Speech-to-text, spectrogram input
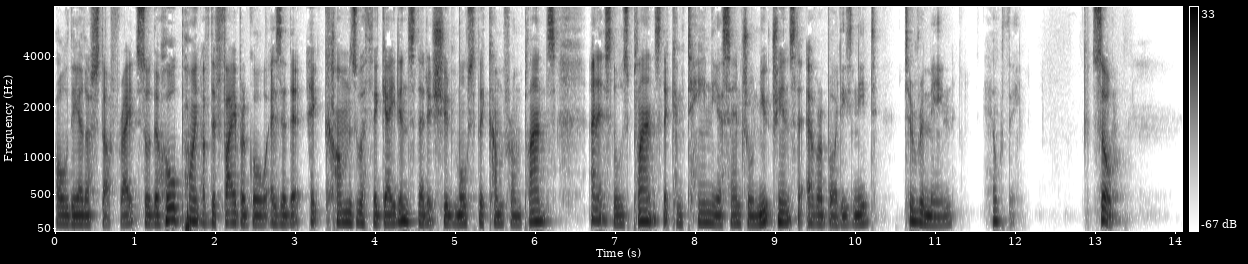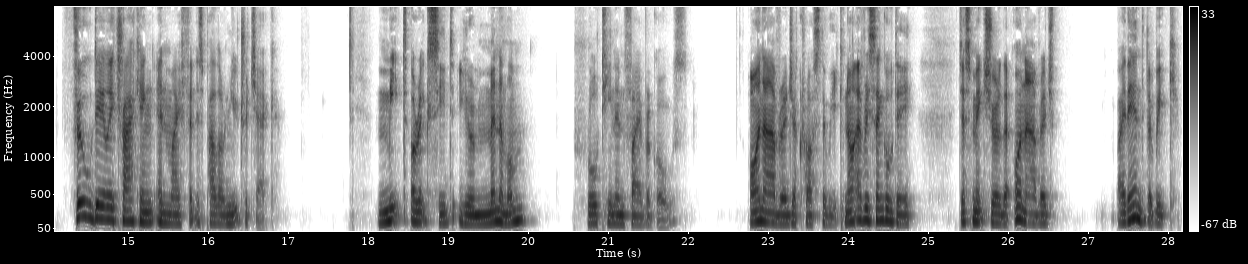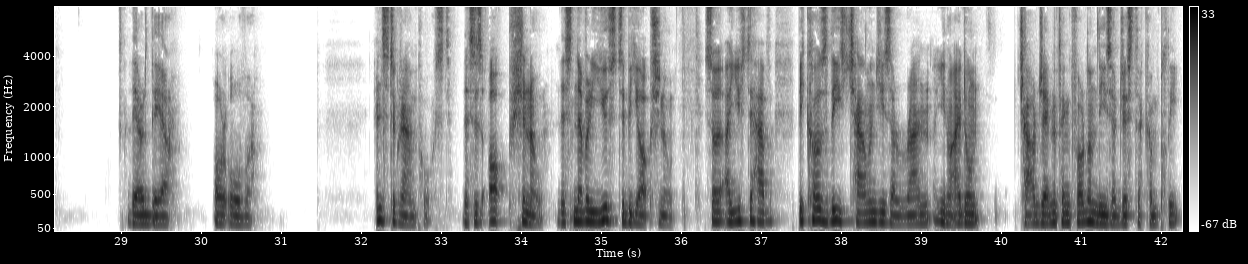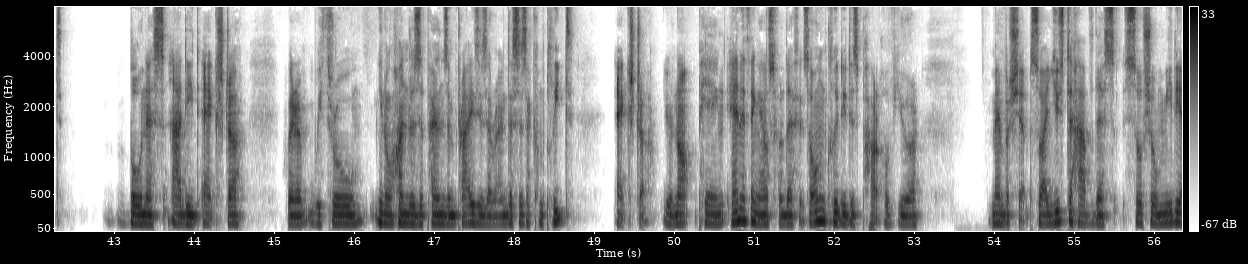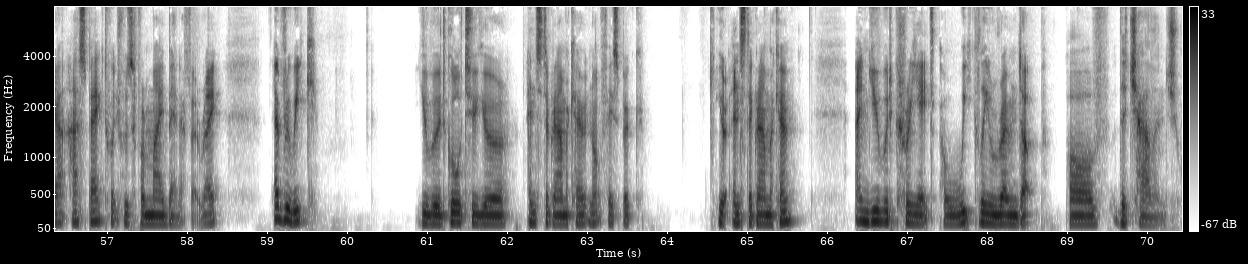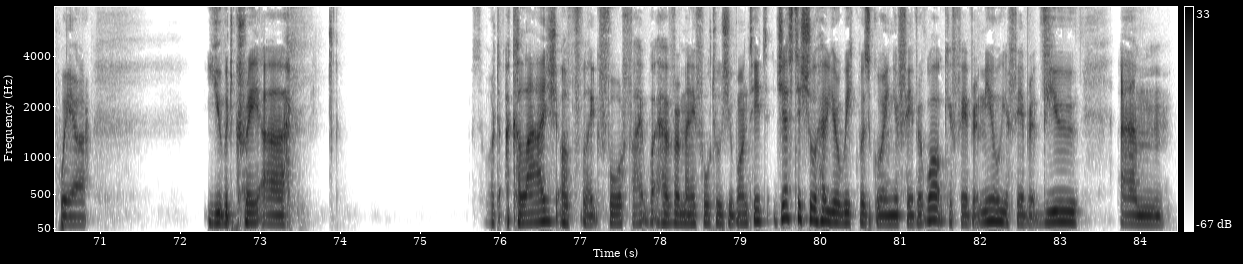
all the other stuff, right? So the whole point of the fiber goal is that it comes with the guidance that it should mostly come from plants, and it's those plants that contain the essential nutrients that our bodies need to remain healthy. So, full daily tracking in MyFitnessPal or Nutracheck. Meet or exceed your minimum protein and fiber goals on average across the week, not every single day. Just make sure that on average, by the end of the week, they're there or over. Instagram post. This is optional. This never used to be optional. So I used to have, because these challenges are ran, you know, I don't charge anything for them. These are just a complete bonus added extra where we throw, you know, hundreds of pounds in prizes around. This is a complete extra. You're not paying anything else for this. It's all included as part of your membership. So I used to have this social media aspect, which was for my benefit, right? Every week, you would go to your Instagram account, not Facebook, your Instagram account, and you would create a weekly roundup of the challenge where you would create a a collage of like four, or five, whatever many photos you wanted, just to show how your week was going, your favorite walk, your favorite meal, your favorite view, um,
